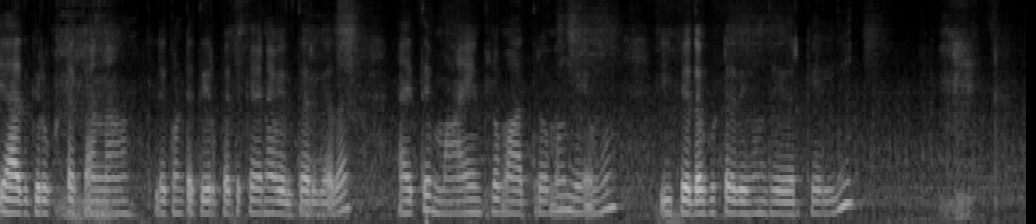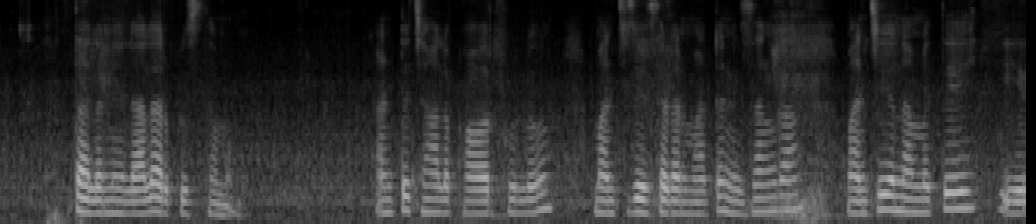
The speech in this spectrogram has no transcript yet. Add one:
యాదగిరి కన్నా లేకుంటే తిరుపతికైనా వెళ్తారు కదా. అయితే మా ఇంట్లో మాత్రము మేము ఈ పెదగుట్ట దేవుని దగ్గరికి వెళ్ళి తలనీలాలు అర్పిస్తాము. అంటే చాలా పవర్ఫుల్ మంచి చేస్తాడనమాట నిజంగా మంచిగా నమ్మితే ఏ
